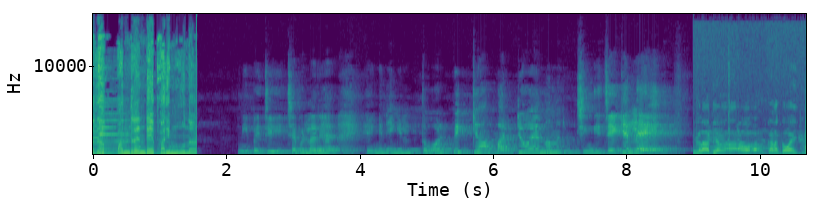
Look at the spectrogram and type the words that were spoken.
അതാ പന്ത്രണ്ട് പതിമൂന്നാണ്. ഇനിയിപ്പൊ ജയിച്ച പിള്ളേരെ എങ്ങനെയെങ്കിലും തോൽപ്പിക്കാൻ പറ്റുമോ എന്നൊന്ന് ചിന്തിച്ചേക്കല്ലേ? നിങ്ങൾ ആദ്യം ആ, ആ, കണക്ക് വായിക്കും.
